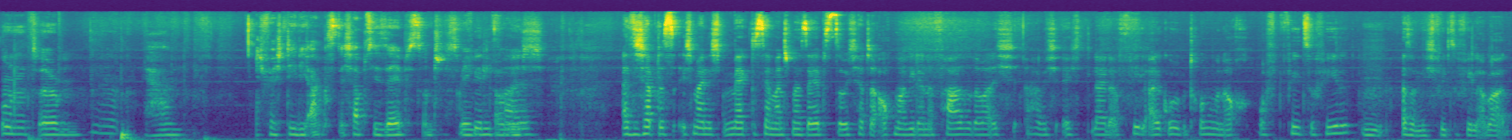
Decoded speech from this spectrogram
Und ähm, ja. ich verstehe die Angst. Ich habe sie selbst und deswegen glaube ich. Also ich habe das, ich meine, ich merke das ja manchmal selbst so. Ich hatte auch mal wieder eine Phase, da war ich, habe ich echt leider viel Alkohol getrunken und auch oft viel zu viel. Mhm. Also nicht viel zu viel, aber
